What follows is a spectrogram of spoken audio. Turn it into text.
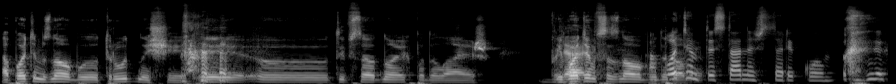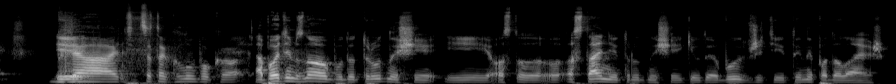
А потім знову будуть труднощі, і ти все одно їх подолаєш. І потім все знову буде. А потім добре. ти станеш стариком. І- Блядь, це так глибоко. А потім знову будуть труднощі, і ост- останні труднощі, які у тебе будуть в житті, ти не подолаєш.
